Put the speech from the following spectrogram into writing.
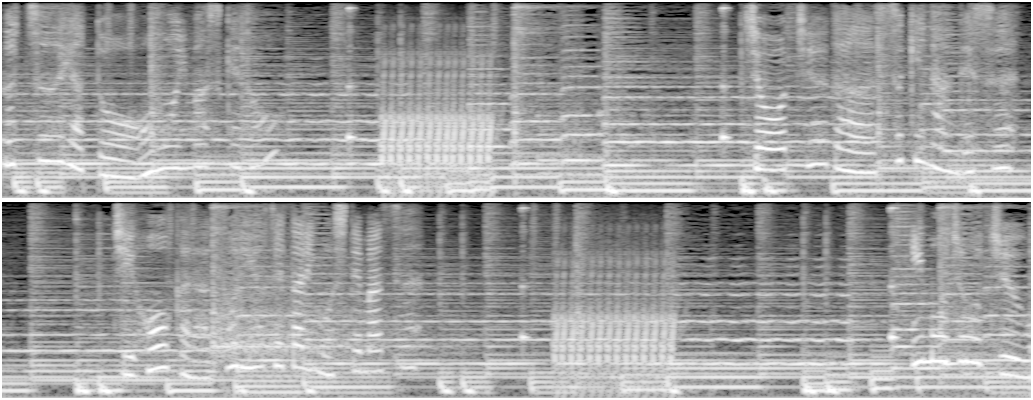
普通やと思いますけど。焼酎が好きなんです。地方から取り寄せたりもしてます。芋焼酎を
